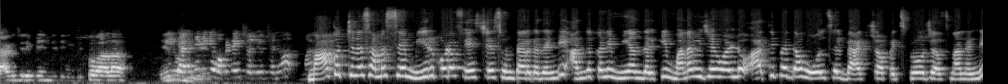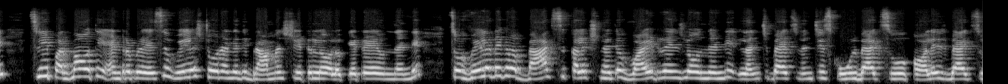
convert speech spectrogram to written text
బ్యాగ్ చిరిగిపోయింది దీనికి దిక్కు కావాలా మాకొచ్చిన సమస్య మీరు కూడా ఫేస్ చేసి ఉంటారు కదండి. అందుకని మీ అందరికి మన విజయవాడలో అతిపెద్ద హోల్సేల్ బ్యాగ్ షాప్ ఎక్స్ప్లోర్ చేస్తున్నానండి. శ్రీ పద్మావతి ఎంటర్ప్రైజెస్ వీళ్ళ స్టోర్ అనేది బ్రాహ్మణ్ స్ట్రీట్లో లొకేట్ అయి ఉందండి. సో వీళ్ళ దగ్గర బ్యాగ్స్ కలెక్షన్ అయితే వైడ్ రేంజ్లో ఉందండి. లంచ్ బ్యాగ్స్ నుంచి school bags college bags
